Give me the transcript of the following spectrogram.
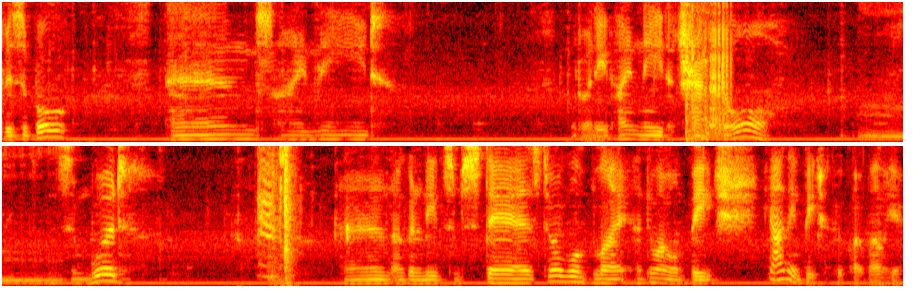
visible. And I need... What do I need? I need a trapdoor. Some wood and I'm going to need some stairs. Do I want light? Do I want beach? Yeah, I think beach would go quite well here.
